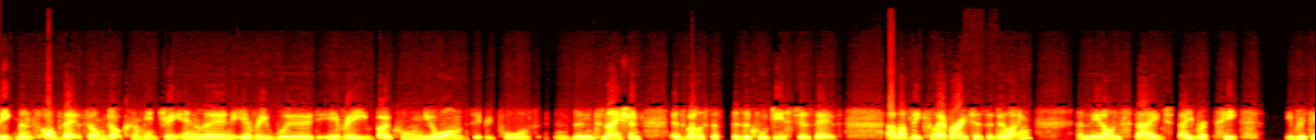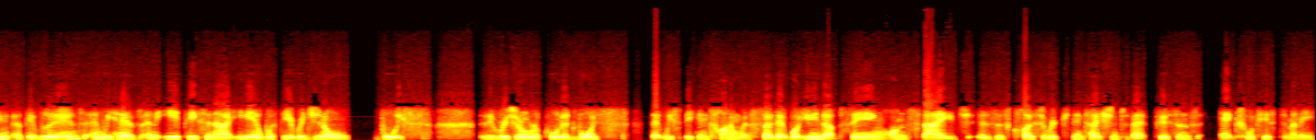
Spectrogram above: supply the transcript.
segments of that film documentary and learn every word, every vocal nuance, every pause, intonation, as well as the physical gestures that our lovely collaborators are doing. And then on stage, they repeat everything that they've learned, and we have an earpiece in our ear with the original voice, the original recorded voice that we speak in time with, so that what you end up seeing on stage is as close a representation to that person's actual testimony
